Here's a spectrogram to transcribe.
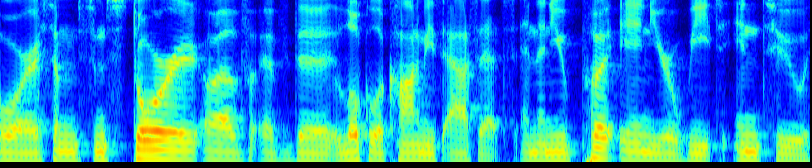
or some some store of, of the local economy's assets and then you put in your wheat into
